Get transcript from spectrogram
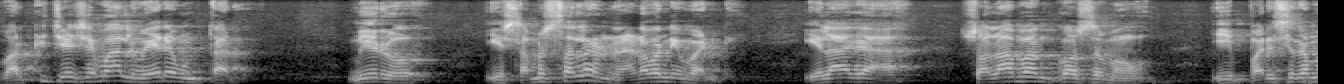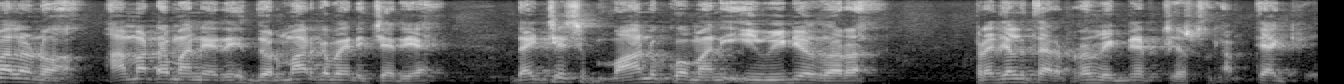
వర్క్ చేసే వాళ్ళు వేరే ఉంటారు. మీరు ఈ సంస్థలను నడవనివ్వండి. ఇలాగా స్వలాభం కోసము ఈ పరిశ్రమలను అమ్మటం అనేది దుర్మార్గమైన చర్య. దయచేసి మానుకోమని ఈ వీడియో ద్వారా ప్రజల తరఫున విజ్ఞప్తి చేస్తున్నాం. Thank you.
